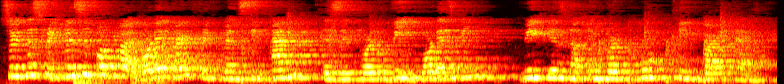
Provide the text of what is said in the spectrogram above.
So in this frequency formula, what I write? Frequency n is equal to V. What is V? V is nothing but root T by m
